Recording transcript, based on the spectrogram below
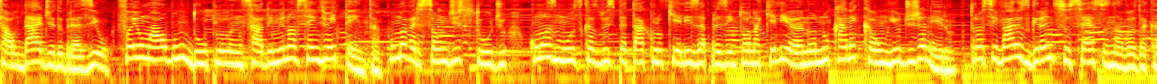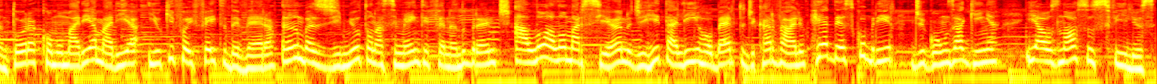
Saudade do Brasil foi um álbum duplo lançado em 1980, uma versão de estúdio com as músicas do espetáculo que Elis apresentou naquele ano no Canecão, Rio de Janeiro. Trouxe vários grandes sucessos na voz da cantora, como Maria Maria e O Que Foi Feito de Vera, ambas de Milton Nascimento e Fernando Brant, Alô Alô Marciano de Rita Lee e Roberto de Carvalho, Redescobrir de Gonzaguinha e Aos Nossos Filhos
